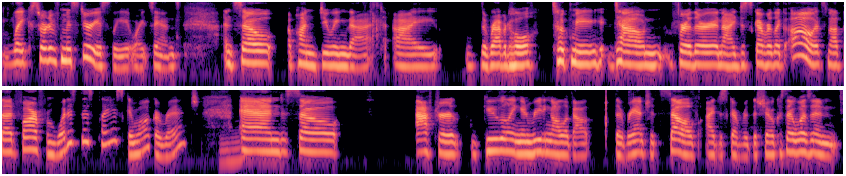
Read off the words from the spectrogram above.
like sort of mysteriously at White Sands. And so upon doing that, I the rabbit hole took me down further and I discovered like, oh, it's not that far from what is this place? Skinwalker Ranch. Mm-hmm. And so after Googling and reading all about the ranch itself, I discovered the show because I wasn't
